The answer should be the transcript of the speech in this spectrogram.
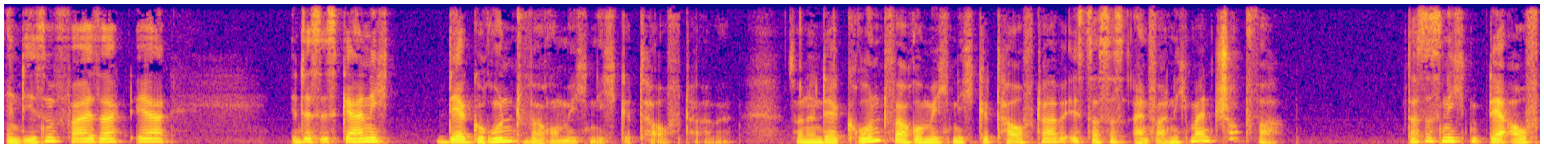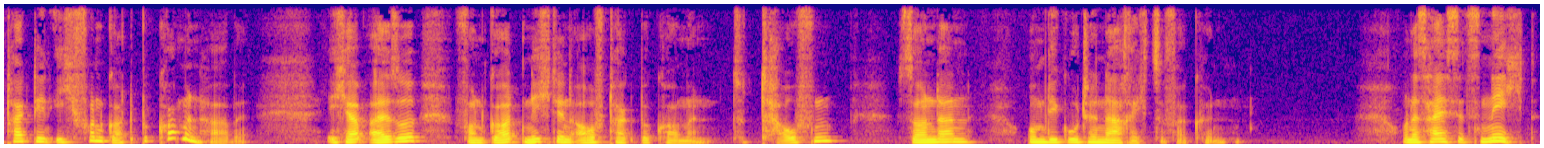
in diesem Fall sagt er, das ist gar nicht der Grund, warum ich nicht getauft habe, sondern der Grund, warum ich nicht getauft habe, ist, dass es einfach nicht mein Job war. Das ist nicht der Auftrag, den ich von Gott bekommen habe. Ich habe also von Gott nicht den Auftrag bekommen, zu taufen, sondern um die gute Nachricht zu verkünden. Und das heißt jetzt nicht,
